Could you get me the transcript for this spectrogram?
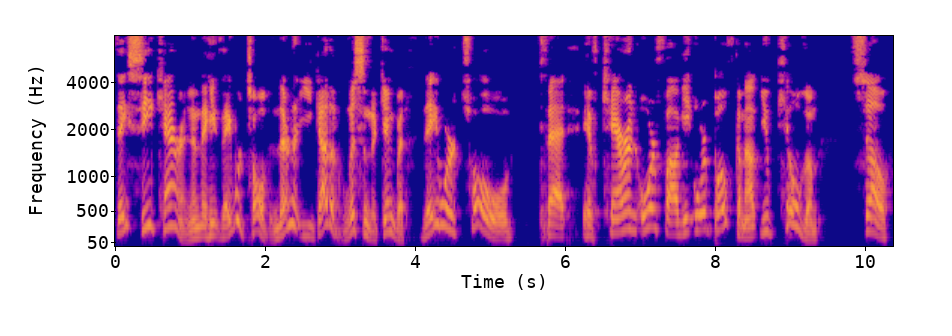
they see Karen and they they were told, and they're not. You got to listen to Kingpin. They were told that if Karen or Foggy or both come out, you kill them. So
